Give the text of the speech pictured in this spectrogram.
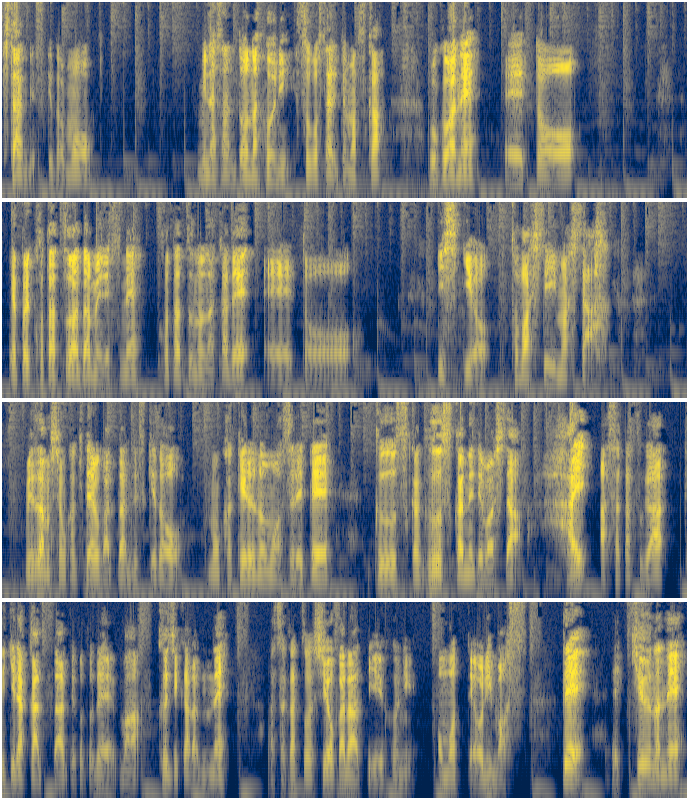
したんですけども、皆さんどんな風に過ごされてますか？僕はね、えー、っと、やっぱりこたつはダメですね。こたつの中で、えっ、ー、と、意識を飛ばしていました。目覚ましもかけたらよかったんですけど、もうかけるのも忘れて、グースかグースか寝てました。はい、朝活ができなかったということで、まあ、9時からのね、朝活をしようかなっていうふうに思っております。で、急なね、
